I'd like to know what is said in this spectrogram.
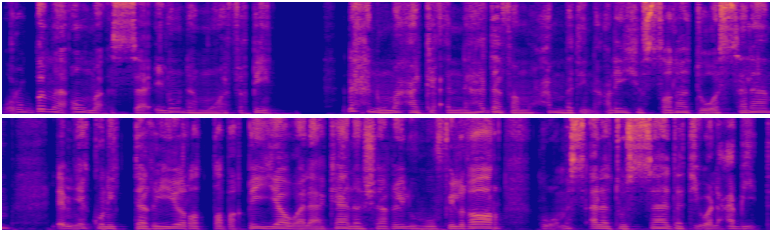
وربما أومأ السائلون موافقين. نحن معك أن هدف محمد عليه الصلاة والسلام لم يكن التغيير الطبقي ولا كان شاغله في الغار هو مسألة السادة والعبيد.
